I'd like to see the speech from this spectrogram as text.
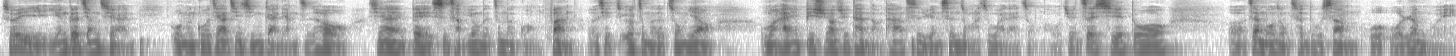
所以严格讲起来，我们国家进行改良之后，现在被市场用的这么广泛，而且又这么的重要，我们还必须要去探讨它是原生种还是外来种。我觉得这些都，呃，在某种程度上，我我认为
